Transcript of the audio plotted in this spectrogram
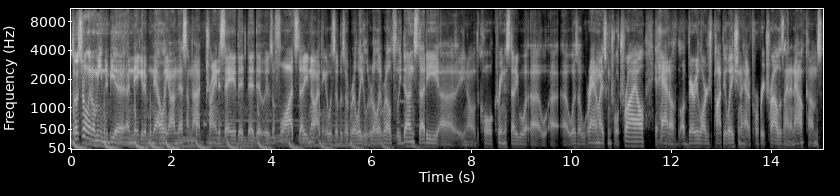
So I certainly don't mean to be a, a, negative Nelly on this. I'm not trying to say that, that, it was a flawed study. No, I think it was it was a really really relatively done study. Uh, you know, the COLCORONA study uh, uh, was a randomized controlled trial. It had a, a, very large population. It had appropriate trial design and outcomes.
